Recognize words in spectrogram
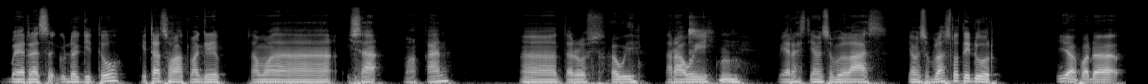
beres udah gitu kita sholat maghrib sama isya makan, eh, terus Tarawih. tarawih Hmm. beres jam 11 jam 11 lo tidur. Iya pada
